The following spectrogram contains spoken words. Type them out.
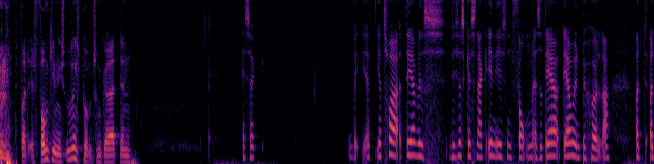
for et, et formgivningsudgangspunkt, som gør, at den... Altså, jeg, jeg tror, det jeg vil, hvis jeg skal snakke ind i sådan formen, altså det er, det er jo en beholder, og, og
